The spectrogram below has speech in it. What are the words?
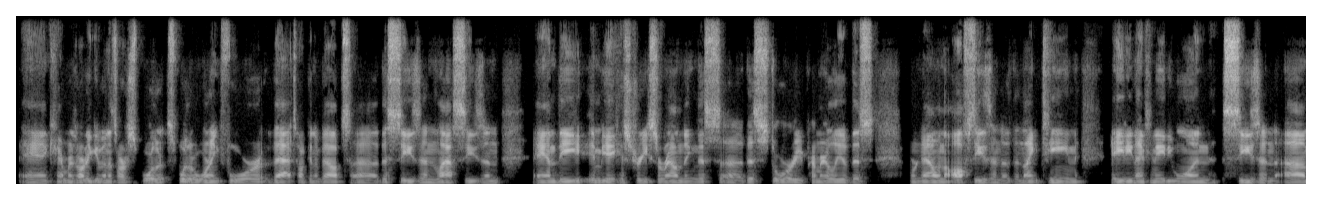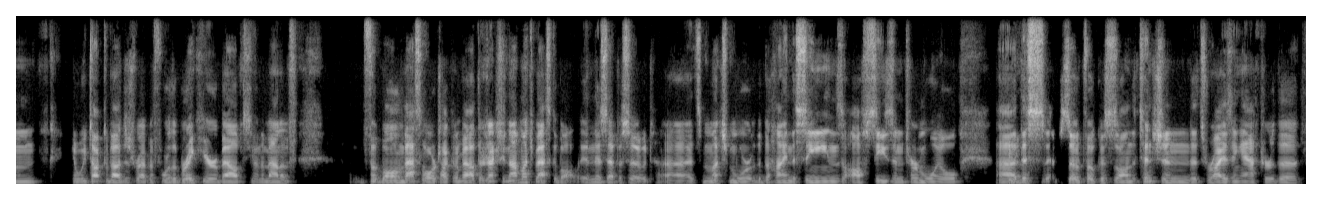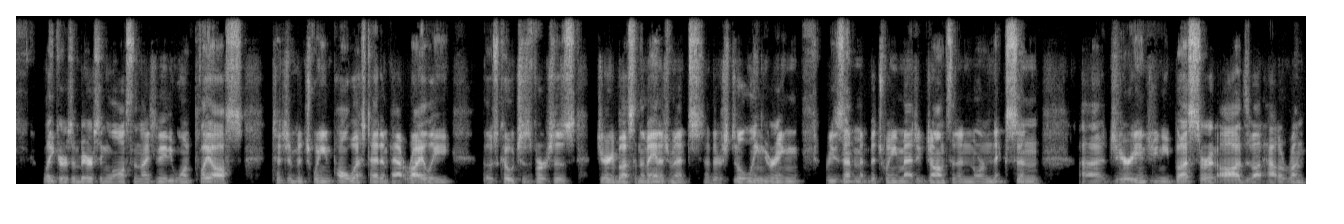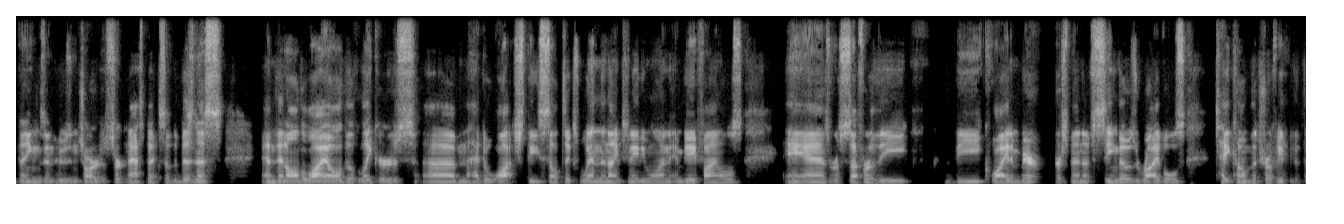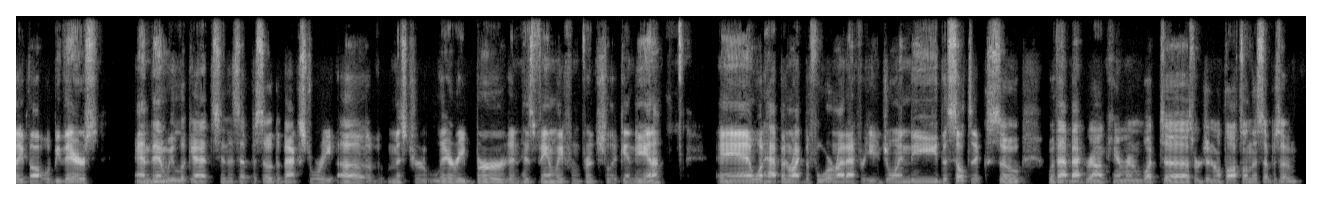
And Cameron's already given us our spoiler spoiler warning for that, talking about uh, this season, last season, and the NBA history surrounding this uh, this story, primarily of this. We're now in the off season of the 1980 1981 season. Um, you know, we talked about just right before the break here about you know the amount of football and basketball we're talking about, there's actually not much basketball in this episode. Uh, it's much more of the behind the scenes, off season turmoil. Uh, yeah. This episode focuses on the tension that's rising after the Lakers' embarrassing loss in the 1981 playoffs, tension between Paul Westhead and Pat Riley, those coaches versus Jerry Buss and the management. There's still lingering resentment between Magic Johnson and Norm Nixon. Uh, Jerry and Jeanie Buss are at odds about how to run things and who's in charge of certain aspects of the business. And then all the while, the Lakers um, had to watch the Celtics win the 1981 NBA Finals and sort of suffer the the quiet embarrassment of seeing those rivals take home the trophy that they thought would be theirs. And then we look at in this episode the backstory of Mr. Larry Bird and his family from French Lick, Indiana and what happened right before and right after he joined the the Celtics. So, with that background, Cameron, what uh, sort of general thoughts on this episode?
